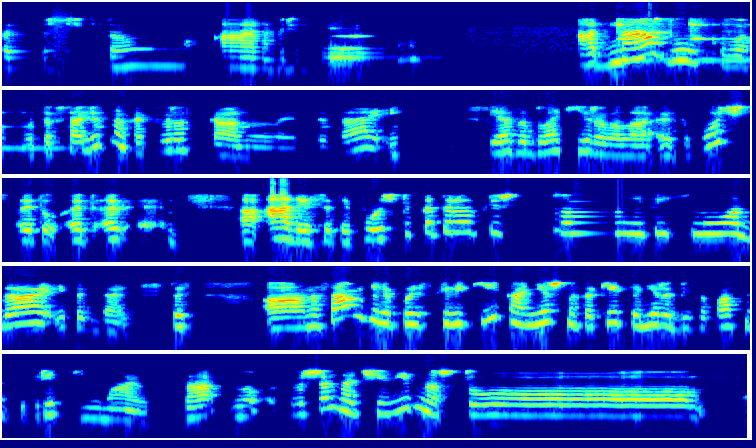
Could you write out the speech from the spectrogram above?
почтовому адресу одна буква, вот абсолютно как вы рассказываете, да, и я заблокировала эту почту, эту, эту- э- э, а, адрес этой почты, в которую пришло мне письмо, да, и так далее. То есть а, на самом деле поисковики, конечно, какие-то меры безопасности предпринимают, да, но совершенно очевидно, что э,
